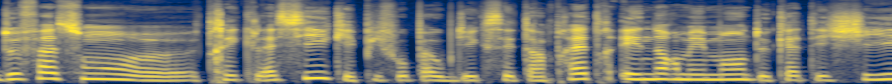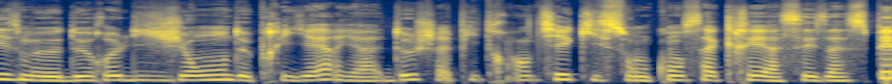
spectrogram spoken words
de façon euh, très classique, et puis il faut pas oublier que c'est un prêtre, énormément de catéchisme, de religion, de prière. Il y a deux chapitres entiers qui sont consacrés à ces aspects,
